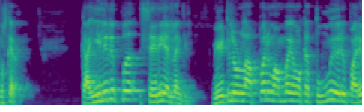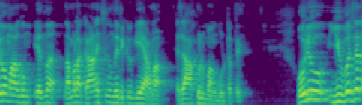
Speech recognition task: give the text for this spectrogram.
നമസ്കാരം. കയ്യിലിരിപ്പ് ശരിയല്ലെങ്കിൽ വീട്ടിലുള്ള അപ്പനും അമ്മയും ഒക്കെ തുമ്മി ഒരു പരുവമാകും എന്ന് നമ്മളെ കാണിച്ചു തന്നിരിക്കുകയാണ് രാഹുൽ മാങ്കൂട്ടത്തിൽ. ഒരു യുവജന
